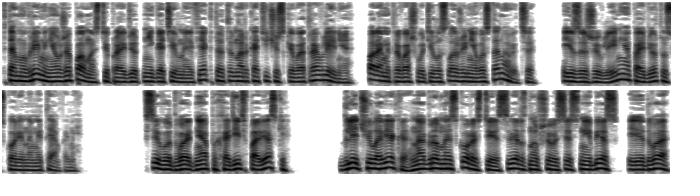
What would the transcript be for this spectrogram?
К тому времени уже полностью пройдет негативный эффект от наркотического отравления, параметры вашего телосложения восстановятся, и заживление пойдет ускоренными темпами». «Всего два дня походить в повязке?» Для человека на огромной скорости, сверзнувшегося с небес, и едва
